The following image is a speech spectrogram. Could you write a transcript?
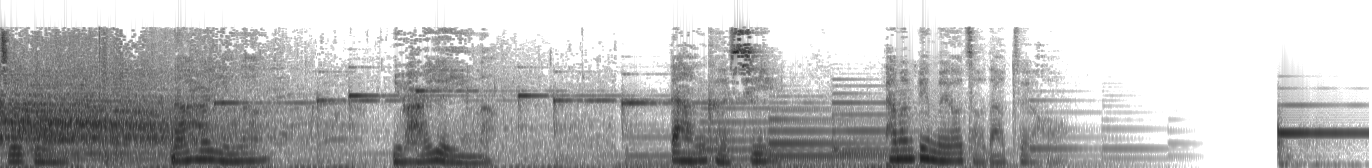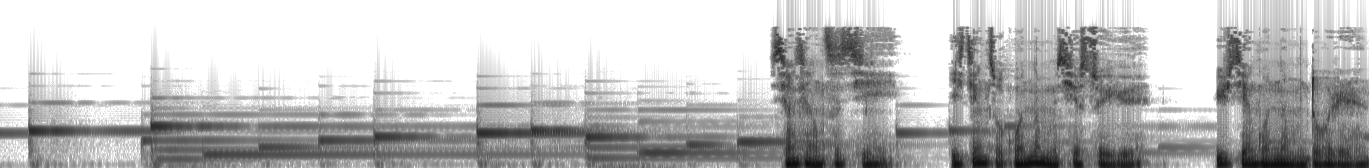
结果，男孩赢了，女孩也赢了，但很可惜，他们并没有走到最后。想想自己已经走过那么些岁月，遇见过那么多人，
